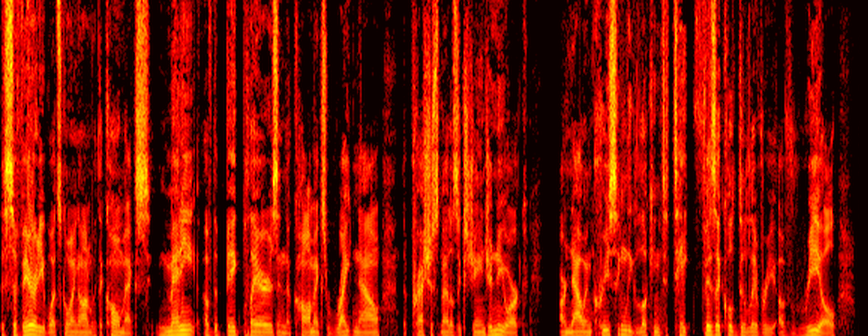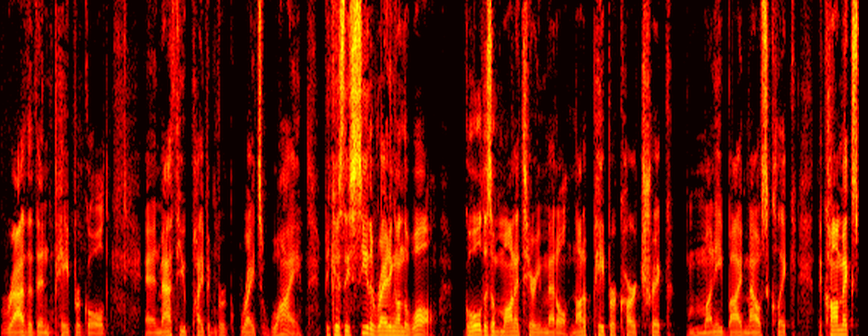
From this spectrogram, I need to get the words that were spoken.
the severity of what's going on with the COMEX. Many of the big players in the COMEX right now, the Precious Metals Exchange in New York, are now increasingly looking to take physical delivery of real rather than paper gold. And Matthew Piepenburg writes, why? Because they see the writing on the wall. Gold is a monetary metal, not a paper card trick, money by mouse click. The COMEX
